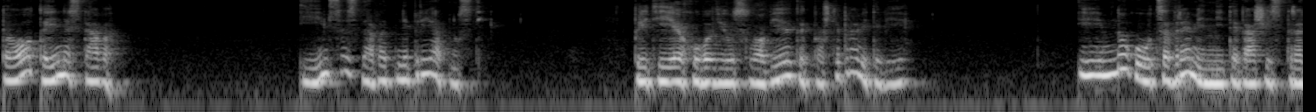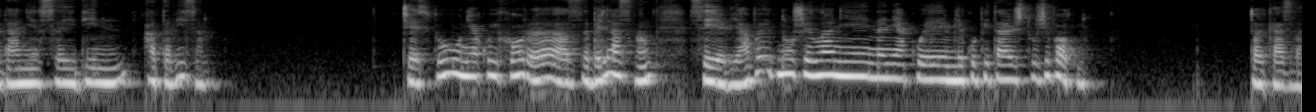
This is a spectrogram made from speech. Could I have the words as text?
то тъй не става. И им създават неприятности. При тия хубави условия какво ще правите вие? И много от съвременните ваши страдания са един атавизъм. Често у някои хора, аз забелязвам, се явява едно желание на някое млекопитаещо животно. Той казва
